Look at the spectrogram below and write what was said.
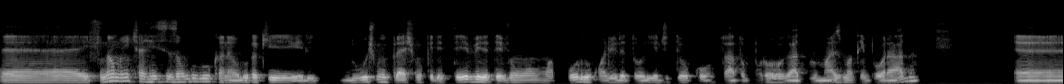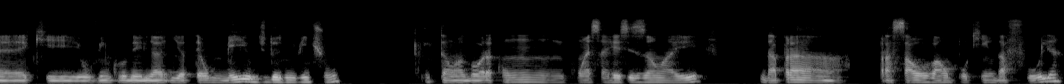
É, e finalmente a rescisão do Luca, né? O Luca que ele do último empréstimo que ele teve, ele teve um, um acordo com a diretoria de ter o contrato prorrogado por mais uma temporada é, que o vínculo dele ia até o meio de 2021. Então, agora com, com essa rescisão aí, dá para para salvar um pouquinho da folha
